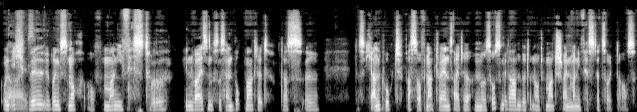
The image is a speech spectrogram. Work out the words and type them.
Und nice. ich will übrigens noch auf Manifestor hinweisen. Das ist ein Bookmarklet, das, äh, das sich anguckt, was auf einer aktuellen Seite an Ressourcen geladen wird und automatisch ein Manifest erzeugt daraus.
